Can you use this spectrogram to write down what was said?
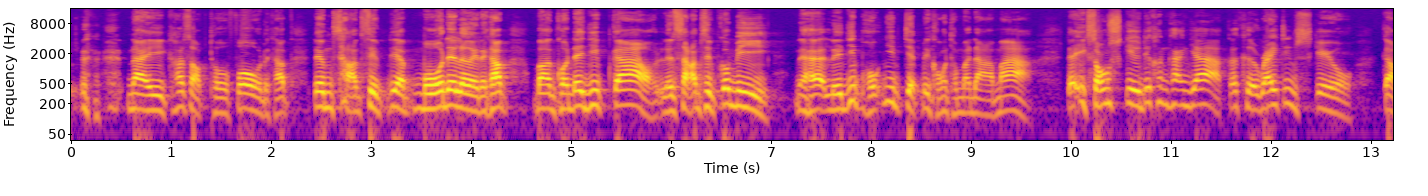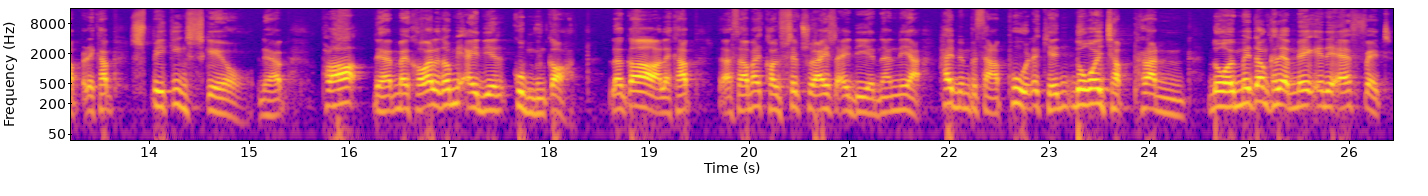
ในข้อสอบ TOEFL นะครับเต็ม 30เนี่ยโมได้เลยนะครับ บางคนได้ 29 หรือ 30 ก็มีนะฮะหรือ 26 27 เป็นของธรรมดามาก แต่อีก 2 สกิลที่ค่อนข้างยากก็คือ writing skill กับอะไรครับ speaking skill นะครับเพราะนะครับหมายความว่าเราต้องมีไอเดียกลุ่มหนึ่งก่อน แล้วก็อะไรครับสามารถ conceptualize ไอเดียนั้นเนี่ยให้เป็นภาษาพูดและเขียนโดยฉับพลัน โดยไม่ต้องเขาเรียก make any effort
